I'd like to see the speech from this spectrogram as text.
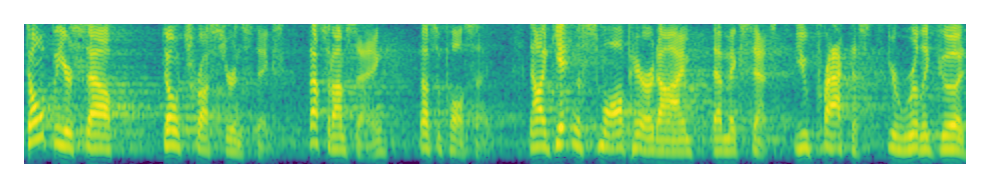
Don't be yourself. Don't trust your instincts. That's what I'm saying. That's what Paul's saying. Now, I get in the small paradigm, that makes sense. You practice, you're really good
